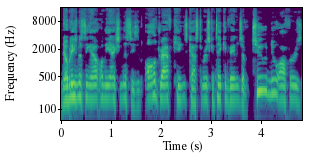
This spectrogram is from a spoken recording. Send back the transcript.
Nobody's missing out on the action this season. All DraftKings customers can take advantage of two new offers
